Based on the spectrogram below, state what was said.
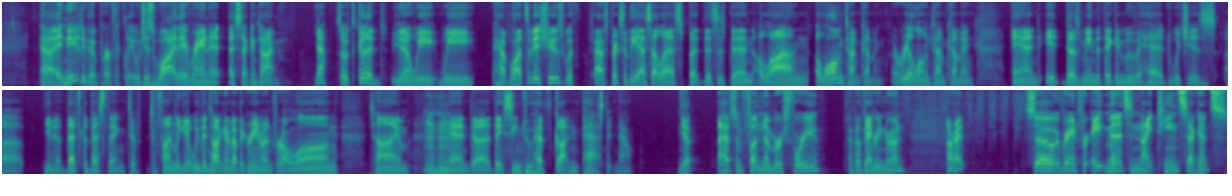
Uh, it needed to go perfectly, which is why they ran it a second time. Yeah, so it's good. You know, we we have lots of issues with aspects of the SLS, but this has been a long a long time coming, a real long time coming, and it does mean that they can move ahead, which is uh you know that's the best thing to to finally get. We've been talking about the green run for a long time, and uh, they seem to have gotten past it now. Yep. I have some fun numbers for you about Okay. the green run. All right, So it ran for eight minutes and 19 seconds.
